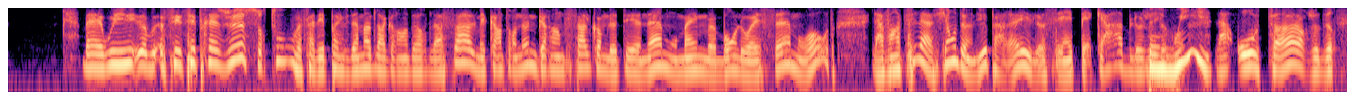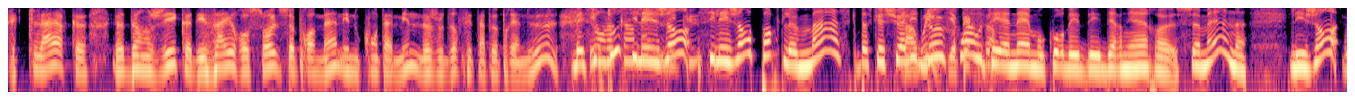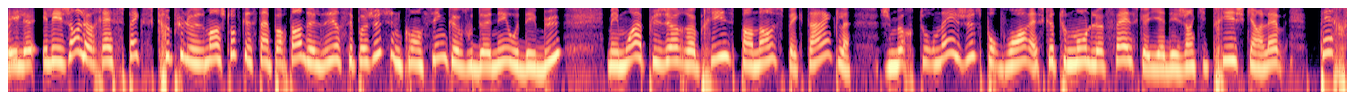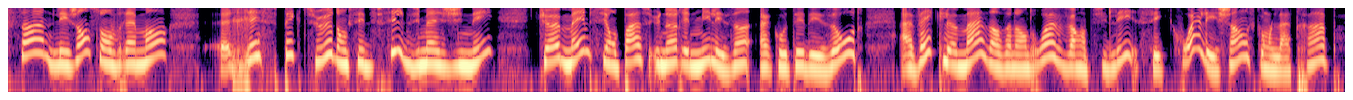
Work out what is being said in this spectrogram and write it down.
Ben oui, euh, c'est très juste, surtout, ça dépend évidemment de la grandeur de la salle, mais quand on a une grande salle comme le TNM ou même, bon, l'OSM ou autre, la ventilation d'un lieu pareil, c'est impeccable. ben oui. La hauteur, je veux dire, c'est clair que le danger que des aérosols se promènent et nous contaminent, là, je veux dire, c'est à peu près nul. Mais surtout si les gens, si les gens portent le masque, parce que je suis allée ben deux fois au TNM au cours des, dernières euh, semaines, les gens, et, et les gens le respectent scrupuleusement. Je trouve que c'est important de le dire. C'est pas juste une consigne que vous donnez au début, mais moi, à plusieurs reprises pendant le spectacle, je me retournais juste pour voir est-ce que tout le monde le fait, est-ce qu'il y a des gens qui trichent, qui enlèvent? Personne. Les gens sont vraiment euh, respectueux. Donc, c'est difficile d'imaginer que même si on passe une heure et demie les uns à côté des autres, avec le masque dans un endroit ventilé, c'est quoi les chances qu'on l'attrape?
